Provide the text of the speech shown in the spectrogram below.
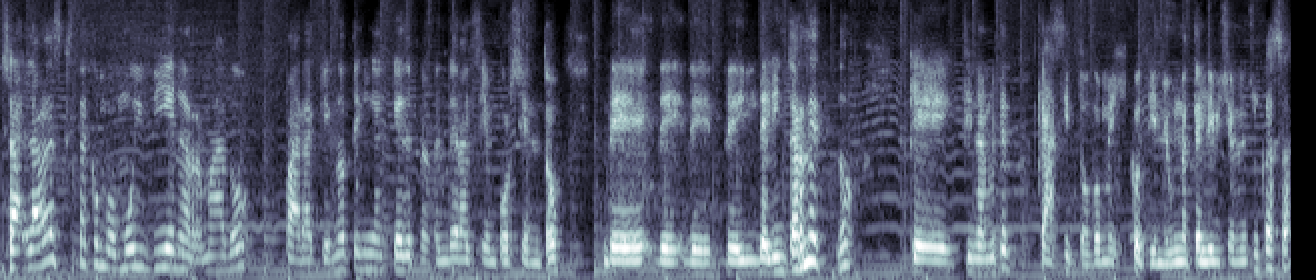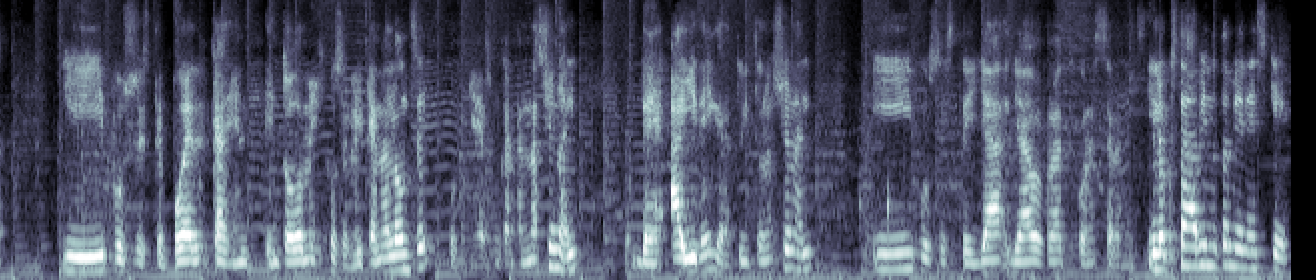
O sea, la verdad es que está como muy bien armado para que no tengan que depender al 100% de, de, de, del Internet, ¿no? Que finalmente casi todo México tiene una televisión en su casa y pues este puede en, en todo México se ve el canal 11 porque ya es un canal nacional de aire gratuito nacional y pues este ya ya ahora con estas herramientas y lo que estaba viendo también es que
